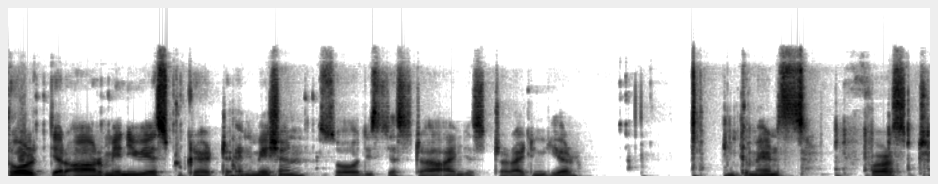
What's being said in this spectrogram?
told there are many ways to create animation. So this just uh, i'm just writing here. In comments first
